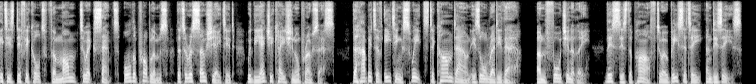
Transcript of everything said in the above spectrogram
it is difficult for mom to accept all the problems that are associated with the educational process. The habit of eating sweets to calm down is already there. Unfortunately, this is the path to obesity and disease.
